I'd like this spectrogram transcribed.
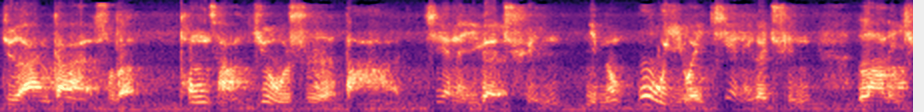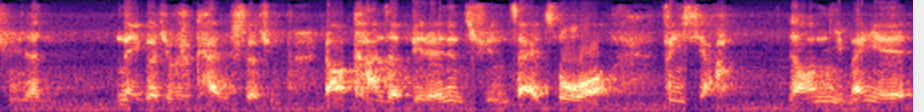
就是按刚才说的，通常就是把建了一个群，你们误以为建了一个群，拉了一群人，那个就是开始社群，然后看着别人的群在做分享，然后你们也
